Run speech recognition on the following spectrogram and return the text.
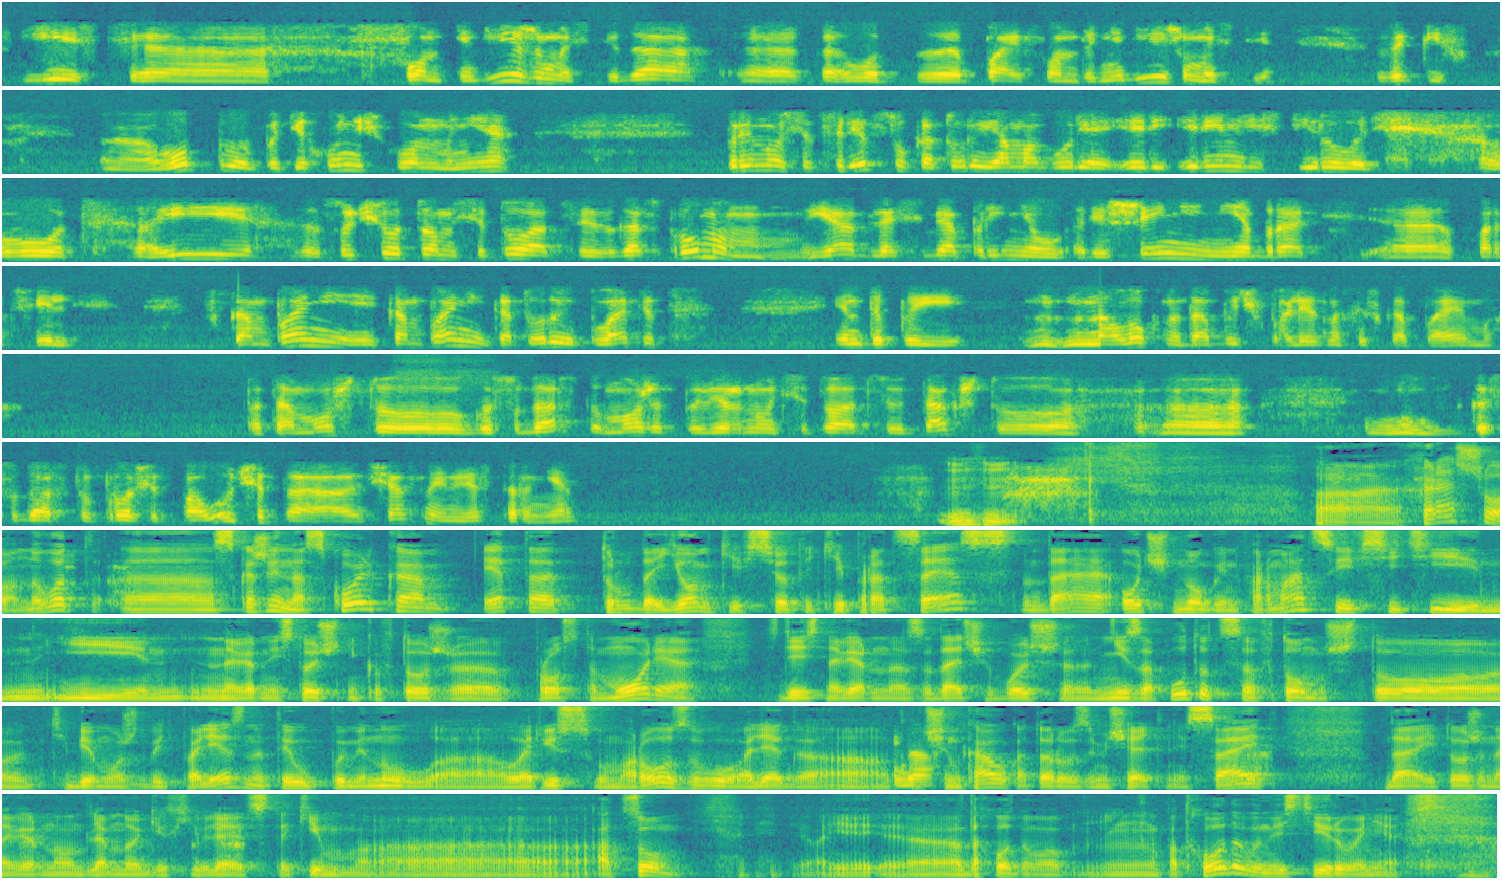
есть э, фонд недвижимости, да, э, вот э, пай фонда недвижимости, запив, э, вот потихонечку он мне приносит средства, которые я могу ре- ре- реинвестировать. Вот. И с учетом ситуации с «Газпромом» я для себя принял решение не брать э, портфель в компании, компании, которые платят НДПИ, налог на добычу полезных ископаемых. Потому что государство может повернуть ситуацию так, что э, государство профит получит, а частный инвестор нет. Угу. А, хорошо, ну вот э, скажи, насколько это трудоемкий все-таки процесс, да, очень много информации в сети и, наверное, источников тоже просто море. Здесь, наверное, задача больше не запутаться в том, что тебе может быть полезно. Ты упомянул э, Ларису Морозову, Олега э, Кученка, у которого замечательный сайт. Да да, и тоже, наверное, он для многих является таким отцом э, доходного подхода в инвестирование.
